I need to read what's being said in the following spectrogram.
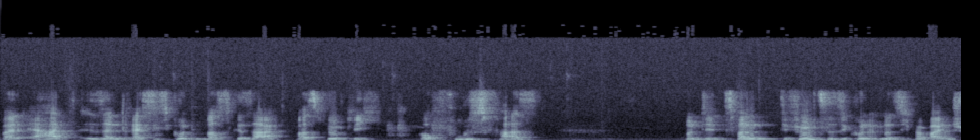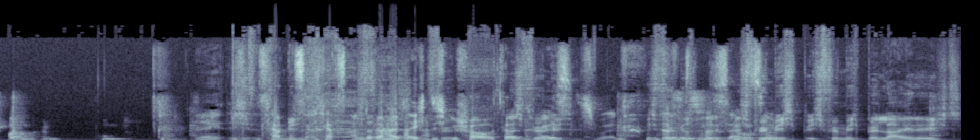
weil er hat in seinen 30 Sekunden was gesagt, was wirklich auf Fuß fasst. Und die, 20, die 15 Sekunden hätte man sich bei beiden sparen können. Punkt. Ich, ich habe hab's andere halt echt nicht geschaut. Halt, ich mich- Das fühle mich, ich fühl mich, ich fühl mich beleidigt,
